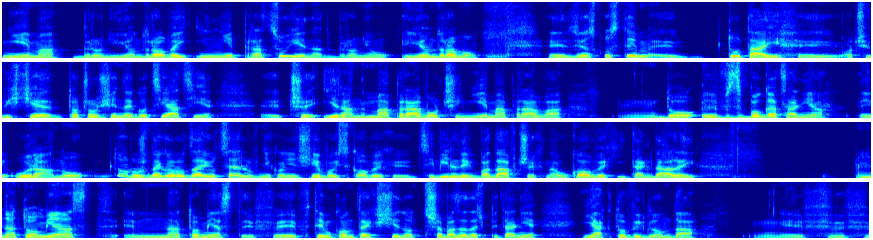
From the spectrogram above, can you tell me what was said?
nie ma broni jądrowej i nie pracuje nad bronią jądrową. E, w związku z tym Tutaj y, oczywiście toczą się negocjacje, y, czy Iran ma prawo, czy nie ma prawa mm, do wzbogacania y, uranu do różnego rodzaju celów, niekoniecznie wojskowych, cywilnych, badawczych, naukowych itd. Tak natomiast, natomiast w, w tym kontekście no, trzeba zadać pytanie, jak to wygląda w, w,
